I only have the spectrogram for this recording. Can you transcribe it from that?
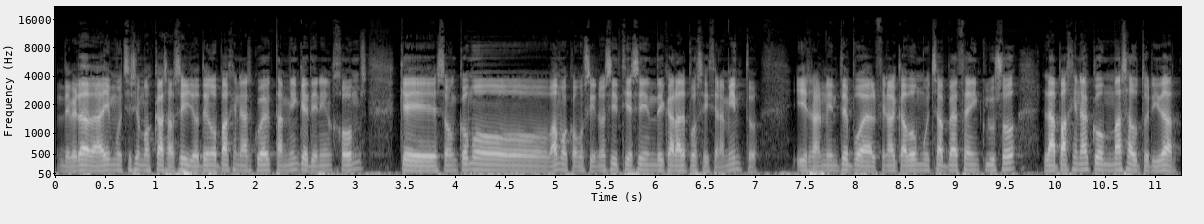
de verdad, hay muchísimos casos así. Yo tengo páginas web también que tienen homes que son como, vamos, como si no existiesen de cara al posicionamiento. Y realmente, pues al fin y al cabo, muchas veces incluso la página con más autoridad.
